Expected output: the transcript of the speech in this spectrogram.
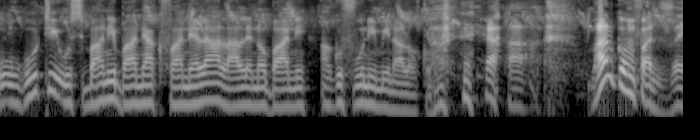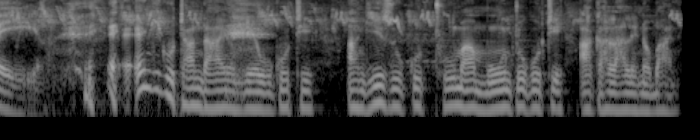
Ukuthi usibani bani akufanele alale nobani akufuni mina lokho. Malcolm van Zyl E- Engikuthandayo nje ukuthi angizukuthuma umuntu ukuthi akalale nobani.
